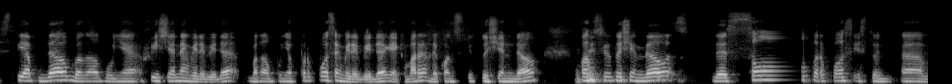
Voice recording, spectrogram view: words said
setiap DAO bakal punya vision yang beda-beda bakal punya purpose yang beda-beda. Kayak kemarin ada constitution DAO. Constitution DAO the sole purpose is to uh,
